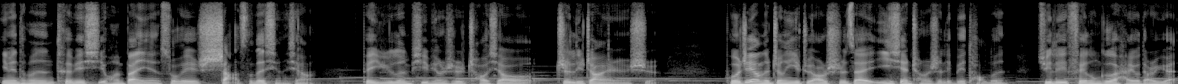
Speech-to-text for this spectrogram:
因为他们特别喜欢扮演所谓傻子的形象。被舆论批评是嘲笑智力障碍人士，不过这样的争议主要是在一线城市里被讨论，距离飞龙哥还有点远。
